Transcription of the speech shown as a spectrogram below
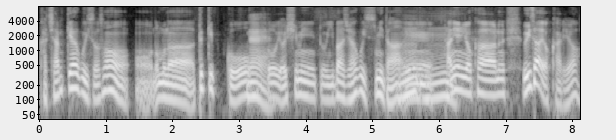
같이 함께 하고 있어서 어, 너무나 뜻깊고 네. 또 열심히 또 이바지하고 있습니다. 음. 예, 다니엘 역할은 의사 역할이요.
